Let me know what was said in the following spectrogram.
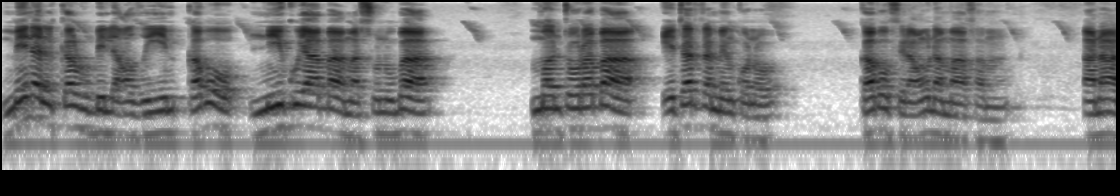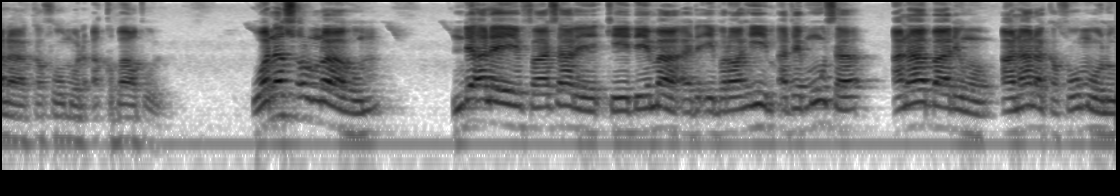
min alkarbi alazim kabo bo ma sunuba mantoraba E itarta tarita meŋ kono ka bo firawuna maafaŋ ana la kafomolu akbatol wa nasarnahum nde alla ye fasale ke dema ate ibrahim ate musa ana baariŋo ana la kafomolu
